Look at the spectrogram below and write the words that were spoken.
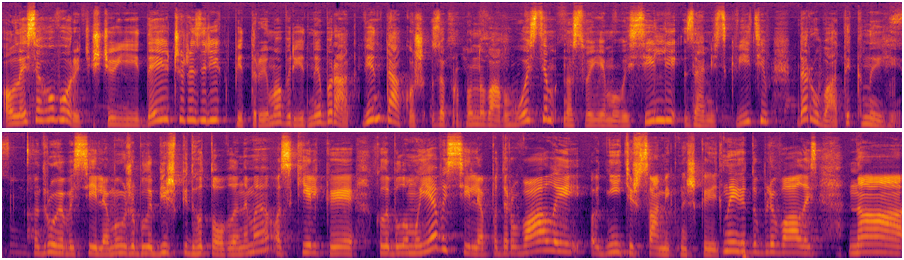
Олеся говорить, що її ідею через рік підтримав рідний брат. Він також запропонував гостям на своєму весіллі замість квітів дарувати книги. На друге весілля ми вже були більш підготовленими, оскільки, коли було моє весілля, подарували одні й ті ж самі книжки. Книги дублювались. На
